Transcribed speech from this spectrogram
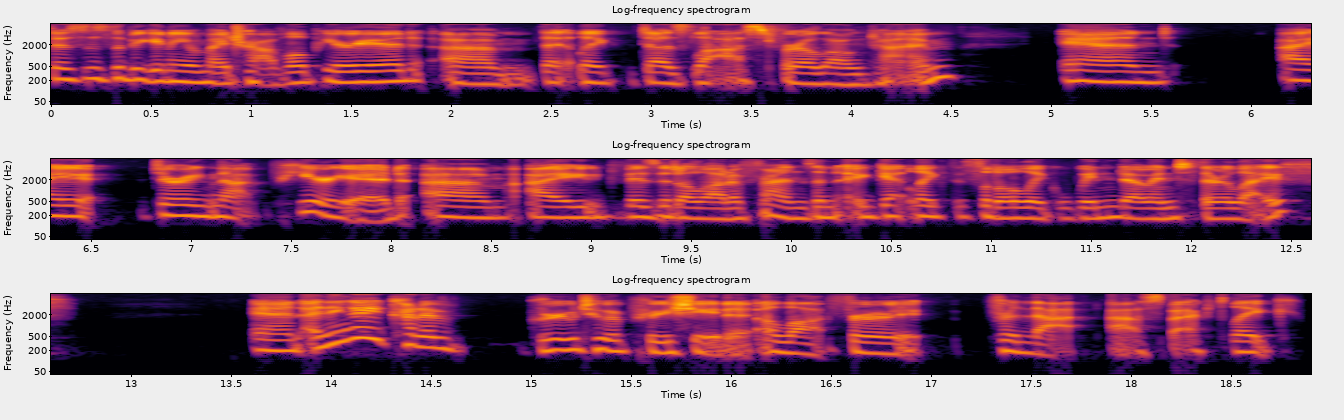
this is the beginning of my travel period um, that like does last for a long time, and I during that period um, I visit a lot of friends and I get like this little like window into their life, and I think I kind of grew to appreciate it a lot for for that aspect. Like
